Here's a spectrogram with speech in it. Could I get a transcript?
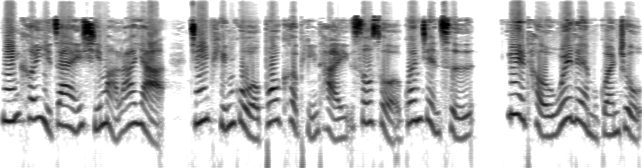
您可以在喜马拉雅。及苹果播客平台搜索关键词“猎头 William” ”关注，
